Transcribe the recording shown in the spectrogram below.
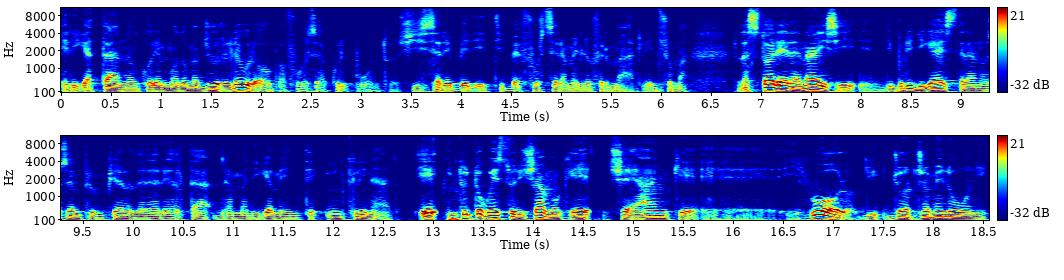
e ricattando ancora in modo maggiore l'Europa, forse a quel punto ci si sarebbe detti, beh, forse era meglio fermarli. Insomma, la storia e l'analisi di politica estera hanno sempre un piano della realtà drammaticamente inclinato. E in tutto questo diciamo che c'è anche eh, il ruolo di Giorgia Meloni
